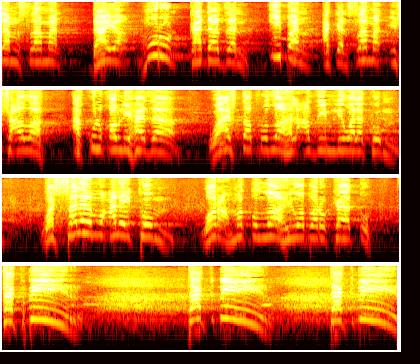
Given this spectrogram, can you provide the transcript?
Islam selamat, Dayak, Murud, Kadazan, Iban akan selamat insyaAllah. Aku qawli hadza wa astaghfirullahal azim li wa lakum. Wassalamualaikum warahmatullahi wabarakatuh. Takbir. Takbir. Takbir.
